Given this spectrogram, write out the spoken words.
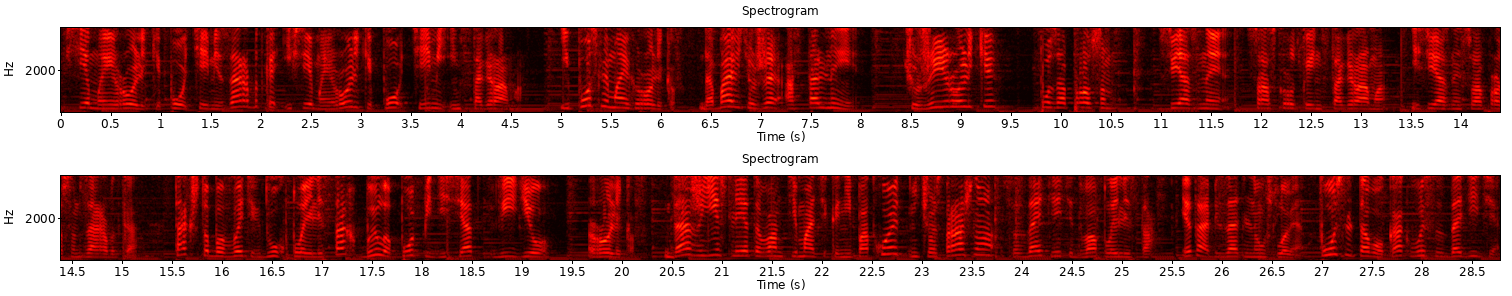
все мои ролики по теме заработка и все мои ролики по теме инстаграма. И после моих роликов добавить уже остальные чужие ролики по запросам связанные с раскруткой инстаграма и связанные с вопросом заработка так чтобы в этих двух плейлистах было по 50 видео роликов. Даже если это вам тематика не подходит, ничего страшного, создайте эти два плейлиста. Это обязательное условие. После того как вы создадите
